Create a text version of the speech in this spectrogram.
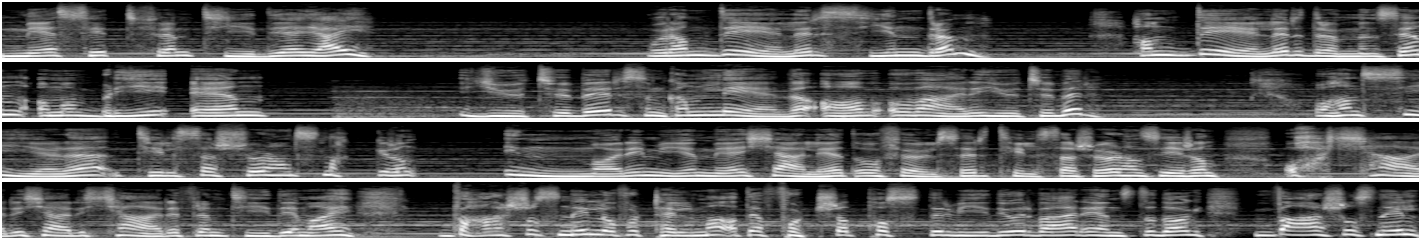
med sitt fremtidige jeg, hvor han deler sin drøm. Han deler drømmen sin om å bli en YouTuber som kan leve av å være YouTuber. Og han sier det til seg sjøl. Han snakker sånn innmari mye med kjærlighet og følelser til seg sjøl. Han sier sånn Å, kjære, kjære, kjære fremtidige meg. Vær så snill og fortell meg at jeg fortsatt poster videoer hver eneste dag. Vær så snill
